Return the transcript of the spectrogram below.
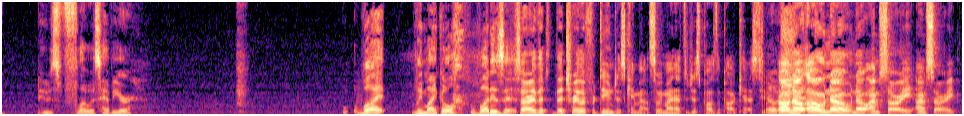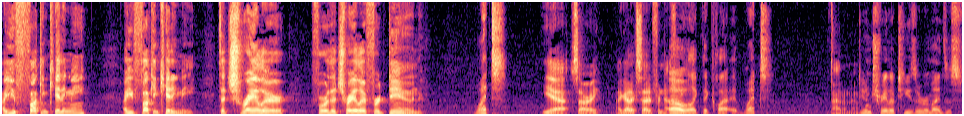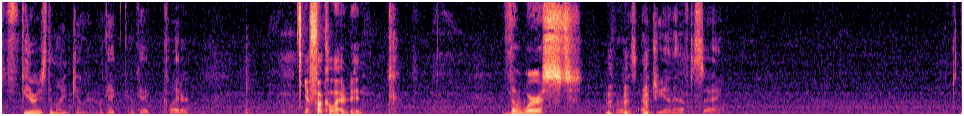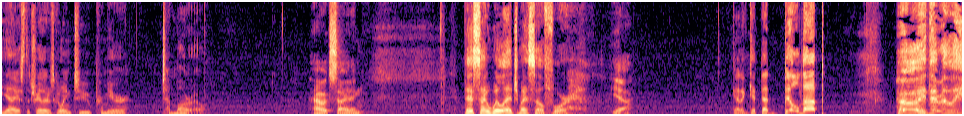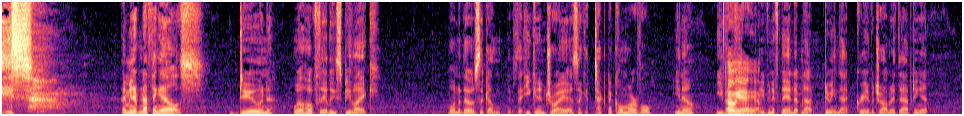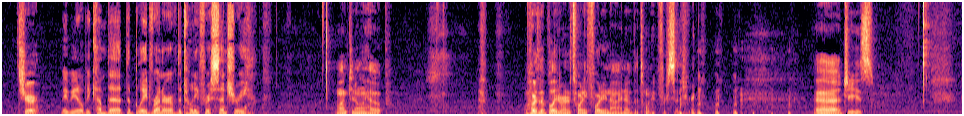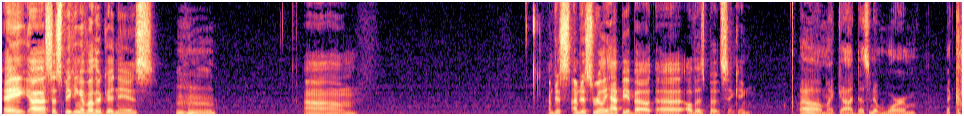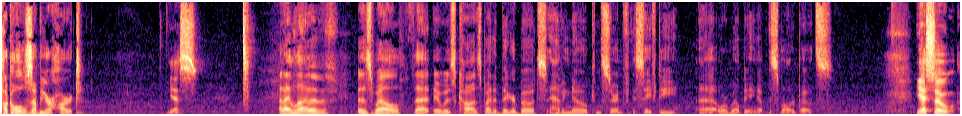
whose flow is heavier. What, Lee Michael? what is it? Sorry, the the trailer for Dune just came out, so we might have to just pause the podcast here. Oh, Oh, no! Oh no! No! I'm sorry. I'm sorry. Are you fucking kidding me? Are you fucking kidding me? It's a trailer for the trailer for Dune. What? Yeah. Sorry, I got excited for nothing. Oh, like the cla- what? I don't know. Dune trailer teaser reminds us fear is the mind killer. Okay, okay, Collider. Yeah, fuck Collider, dude. The worst. What does IGN have to say? Yeah, I guess the trailer is going to premiere tomorrow. How exciting. This I will edge myself for. Yeah. Gotta get that build up. Oh, the release. I mean, if nothing else, Dune will hopefully at least be like one of those like um, that you can enjoy as like a technical marvel. You know, even Oh, yeah, it- yeah. Even if they end up not doing that great of a job at adapting it, Sure. Maybe it'll become the the Blade Runner of the 21st century. One can only hope. or the Blade Runner 2049 of the 21st century. uh, jeez. Hey, uh, so speaking of other good news, Mm-hmm. um, I'm just I'm just really happy about uh, all those boats sinking. Oh my God! Doesn't it warm the cuckles of your heart? Yes. And I love as well that it was caused by the bigger boats having no concern for the safety uh, or well-being of the smaller boats. Yeah, so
